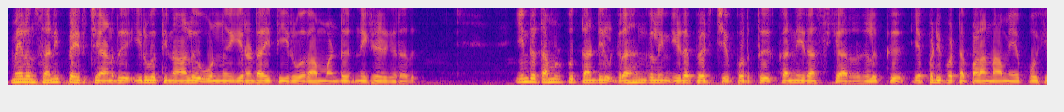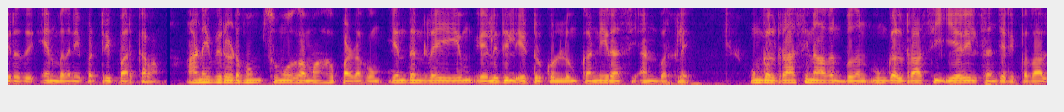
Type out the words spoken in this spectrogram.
மேலும் சனி பயிற்சியானது இருபத்தி நாலு ஒன்று இரண்டாயிரத்தி இருபதாம் ஆண்டு நிகழ்கிறது. இந்த தமிழ் புத்தாண்டில் கிரகங்களின் இடப்பெயர்ச்சியை பொறுத்து கன்னிராசிக்காரர்களுக்கு எப்படிப்பட்ட பலன் அமையப் போகிறது என்பதனை பற்றி பார்க்கலாம். அனைவரிடமும் சுமூகமாக பழகும் எந்த நிலையையும் எளிதில் ஏற்றுக்கொள்ளும் கன்னிராசி அன்பர்களே உங்கள் ராசிநாதன் புதன் உங்கள் ராசி ஏழில் சஞ்சரிப்பதால்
